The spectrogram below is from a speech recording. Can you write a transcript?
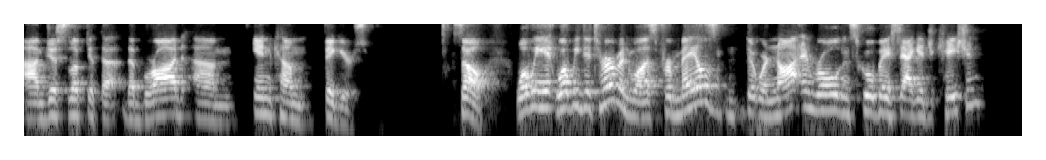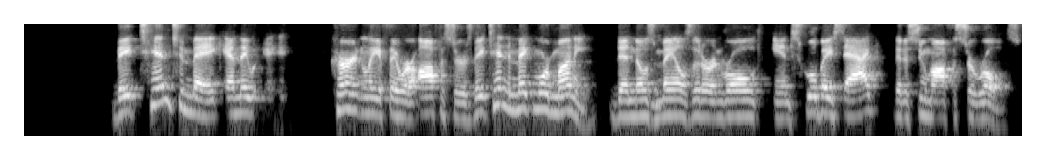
um, just looked at the the broad um, income figures. So what we what we determined was for males that were not enrolled in school-based ag education, they tend to make and they currently if they were officers they tend to make more money than those males that are enrolled in school-based ag that assume officer roles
